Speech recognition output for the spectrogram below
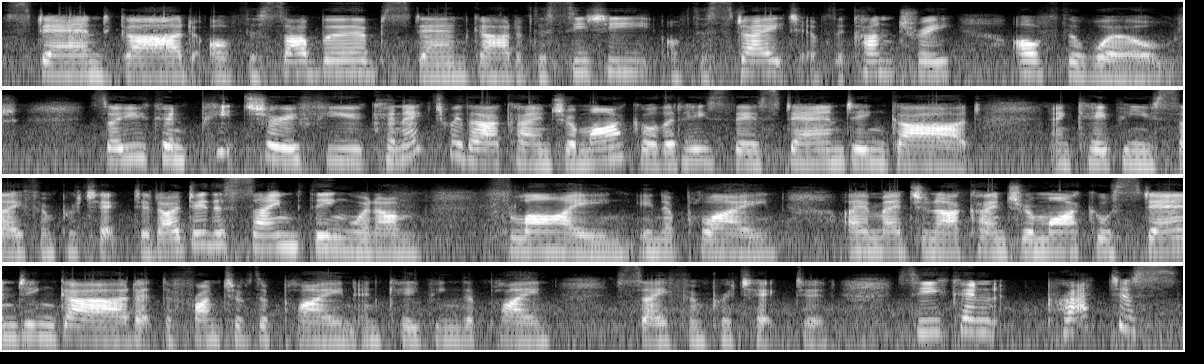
stand guard of the suburb, stand guard of the city, of the state, of the country, of the world. So you can picture if you connect with Archangel Michael that he's there standing guard and keeping you safe and protected. I do the same thing when I'm flying in a plane. I imagine Archangel Michael standing guard at the front of the plane and keeping the plane safe and protected. So you can practice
